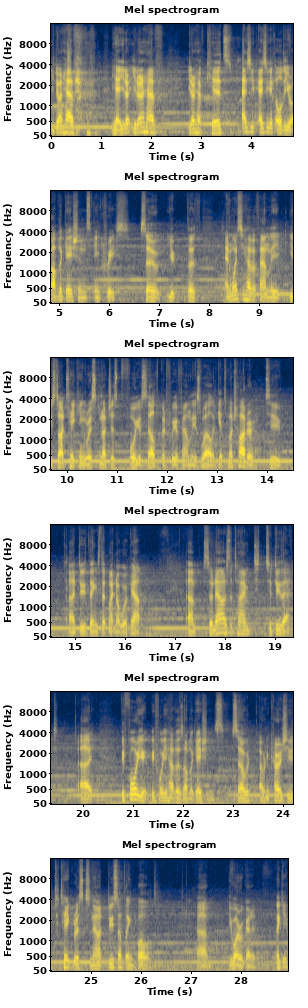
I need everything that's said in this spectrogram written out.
you don't have, yeah, you don't, you don't have, you don't have kids. As you, as you get older, your obligations increase. So you, the, and once you have a family, you start taking risk not just for yourself, but for your family as well. It gets much harder to uh, do things that might not work out. Um, so now is the time to do that. Uh, before you, before you have those obligations. So I would, I would encourage you to take risks now, do something bold. Um, you won't regret it. Thank you.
